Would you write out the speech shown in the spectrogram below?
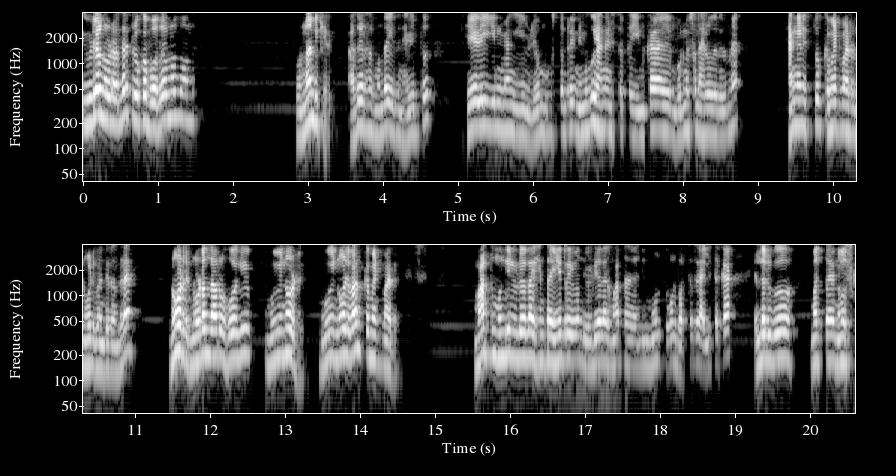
ವಿಡಿಯೋ ನೋಡ್ರಿ ಅಂದ್ರೆ ತಿಳ್ಕೊಬೋದು ಅನ್ನೋದು ಒಂದು ಒಂದು ನಂಬಿಕೆ ರೀ. ಅದೇ ಸಂಬಂಧ ಇದನ್ನ ಹೇಳಿತ್ತು ಹೇಳಿ, ಇನ್ ಮ್ಯಾಂಗ ಈ ವಿಡಿಯೋ ಮುಗಿಸ್ತೇನೆ ನಿಮಗೂ ಹೆಂಗ ಅನಿಸುತ್ತೆ? ಇನ್ಕ ಮೂರನೇ ಸಲ ಹೇಳೋದ್ರಿಂದ ಹೆಂಗ ಅನಿಸ್ತು? ಕಮೆಂಟ್ ಮಾಡ್ರಿ, ನೋಡಿ ಬಂದಿರಂದ್ರೆ. ನೋಡ್ರಿ, ನೋಡಲ್ದವ್ರು ಹೋಗಿ ಮೂವಿ ನೋಡ್ರಿ. ಮೂವಿ ನೋಡಿ ಬಂದು ಕಮೆಂಟ್ ಮಾಡ್ರಿ. ಮತ್ತೆ ಮುಂದಿನ ವಿಡಿಯೋದಾಗ ಇಂಥ ಏನ್ರಿ ಒಂದು ವಿಡಿಯೋದಾಗ ಮತ್ತೆ ನಿಮ್ ಮುಂದೆ ತೊಗೊಂಡು ಬರ್ತಾರೆ ಅಲ್ಲಿ ತನಕ ಎಲ್ಲರಿಗೂ ಮತ್ತೆ ನಮಸ್ಕಾರ.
